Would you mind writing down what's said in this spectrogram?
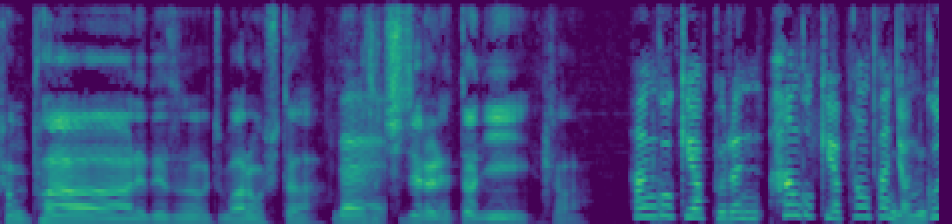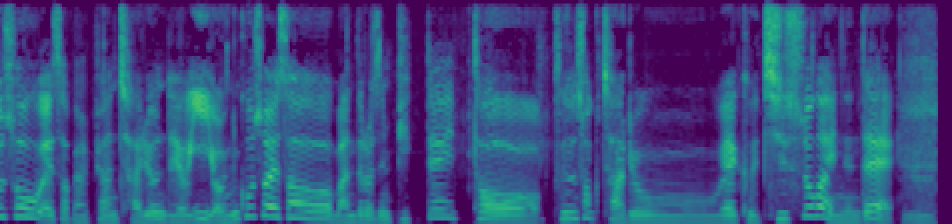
평판에 대해서 좀 알아봅시다. 네. 그래서 취재를 했더니 자 한국기업 브랜 한국기업 평판 연구소에서 발표한 자료인데요. 이 연구소에서 만들어진 빅데이터 분석 자료의 그 지수가 있는데 음.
